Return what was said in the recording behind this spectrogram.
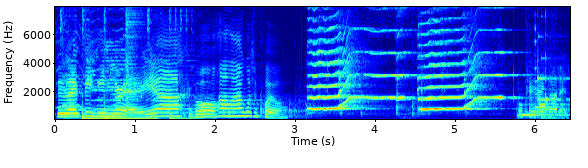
블랙핑크 in your area 그거 하나 하고 싶어요. 오케이, I got it.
